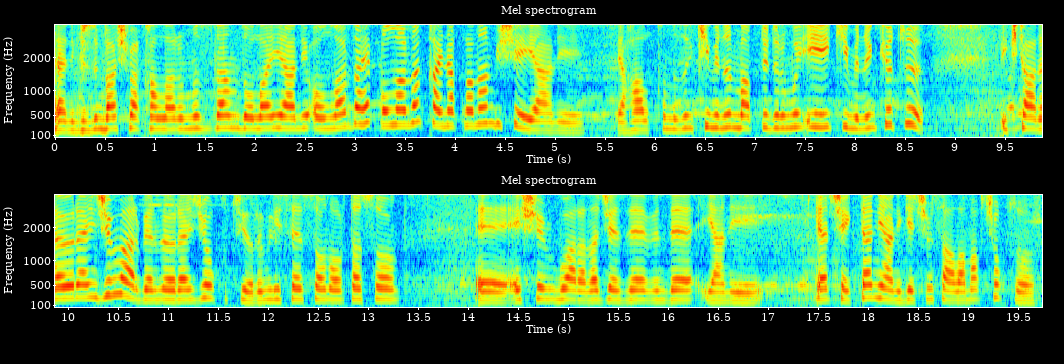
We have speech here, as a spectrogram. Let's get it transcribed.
Yani bizim başbakanlarımızdan dolayı yani onlar da hep onlardan kaynaklanan bir şey yani. Ya halkımızın kiminin maddi durumu iyi, kiminin kötü. İki tane öğrencim var benim öğrenci okutuyorum. Lise son, orta son. Ee, eşim bu arada cezaevinde yani gerçekten yani geçim sağlamak çok zor.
